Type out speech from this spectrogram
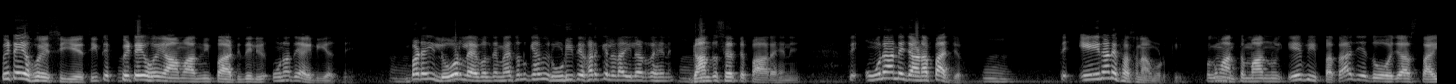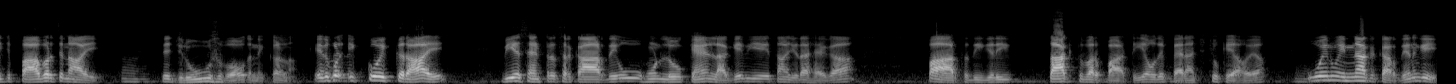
ਪਿਟੇ ਹੋਏ ਸੀਏ ਸੀ ਤੇ ਪਿਟੇ ਹੋਏ ਆਮ ਆਦਮੀ ਪਾਰਟੀ ਦੇ ਲੀਡਰ ਉਹਨਾਂ ਦੇ ਆਈਡੀਆਜ਼ ਨੇ। ਬੜੇ ਹੀ ਲੋਅਰ ਲੈਵਲ ਤੇ ਮੈਂ ਤੁਹਾਨੂੰ ਕਿਹਾ ਵੀ ਰੂੜੀ ਤੇ ਖੜ ਕੇ ਲੜਾਈ ਲੜ ਰਹੇ ਨੇ ਹਾਂ। ਗੰਦ ਸਿਰ 'ਚ ਪਾ ਰਹੇ ਨੇ। ਤੇ ਉਹਨਾਂ ਨੇ ਜਾਣਾ ਭੱਜ। ਹਾਂ। ਤੇ ਇਹਨਾਂ ਨੇ ਫਸਣਾ ਮੁੜ ਕੇ। ਭਗਵੰਤ ਮਾਨ ਨੂੰ ਇਹ ਵੀ ਪਤਾ ਜੇ 2027 ਚ ਪਾਵਰ ਚ ਨਾ ਆਏ ਹਾਂ। ਤੇ ਜਲੂਸ ਬਹੁਤ ਨਿਕਲਣਾ। ਇਹਦੇ ਕੋਲ ਇੱਕੋ ਇੱਕ ਰਾਹ ਏ। ਵੀ ਇਹ ਸੈਂਟਰ ਸਰਕਾਰ ਦੇ, ਉਹ ਹੁਣ ਲੋਕ ਕਹਿਣ ਲੱਗੇ ਵੀ ਇਹ ਤਾਂ ਜਿਹੜਾ ਹੈਗਾ ਭਾਰਤ ਦੀ ਜਿਹੜੀ ਤਾਕਤਵਰ ਪਾਰਟੀ ਆ, ਉਹਦੇ ਪੈਰਾਂ 'ਚ ਝੁਕਿਆ ਹੋਇਆ। ਉਹ ਇਹਨੂੰ ਇੰਨਾ ਕੁ ਕਰ ਦੇਣਗੇ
